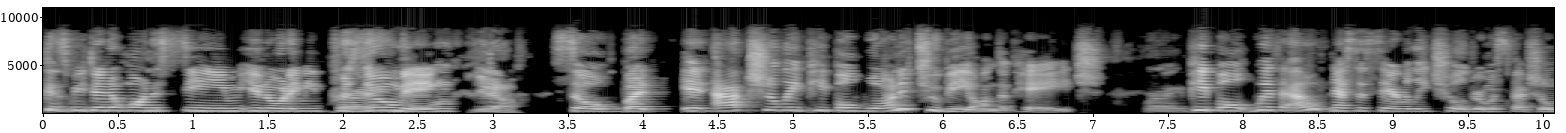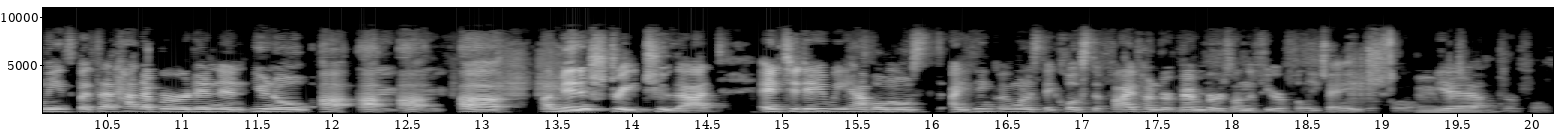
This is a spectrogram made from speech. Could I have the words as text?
Because we didn't want to seem, you know what I mean, Right. presuming. Yeah. So, but it actually, people wanted to be on the page. Right. People without necessarily children with special needs, but that had a burden and, you know, a, a, Right, a, right. a, a ministry to that. And today we have almost, I think I want to say close to 500 members on the Fearfully page. Wonderful. Yeah. Wonderful.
